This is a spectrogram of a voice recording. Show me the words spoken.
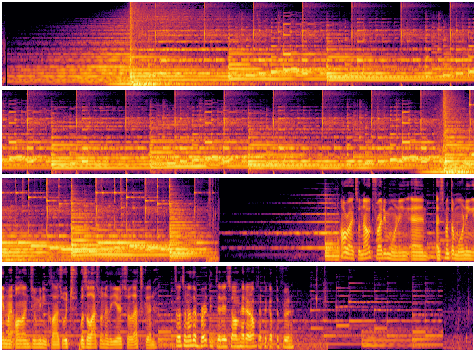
Alright, so now it's Friday morning, and I spent the morning in my online Zoom meeting class, which was the last one of the year, so that's good. So it's another birthday today, so I'm headed off to pick up the food.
